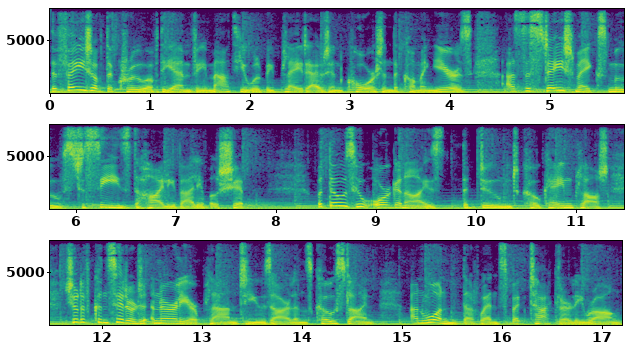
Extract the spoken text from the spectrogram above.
The fate of the crew of the MV Matthew will be played out in court in the coming years as the state makes moves to seize the highly valuable ship. But those who organised the doomed cocaine plot should have considered an earlier plan to use Ireland's coastline, and one that went spectacularly wrong.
